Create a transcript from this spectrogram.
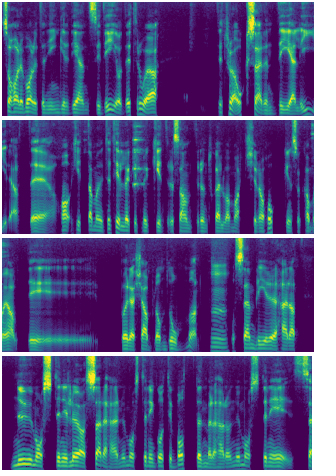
så har det varit en ingrediens i det och det tror jag det tror jag också är en del i det. Att, eh, hittar man inte tillräckligt mycket intressant runt själva matchen och hockeyn så kan man ju alltid börjar tjabbla om domaren. Mm. Och sen blir det här att nu måste ni lösa det här, nu måste ni gå till botten med det här och nu måste ni se,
